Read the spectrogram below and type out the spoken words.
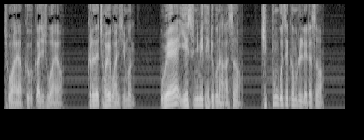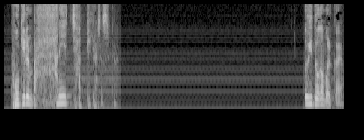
좋아요. 그것까지 좋아요. 그런데 저의 관심은 왜 예수님이 데리고 나가서 깊은 곳에 그물을 내려서 고기를 많이 잡히게 하셨을까? 의도가 뭘까요?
